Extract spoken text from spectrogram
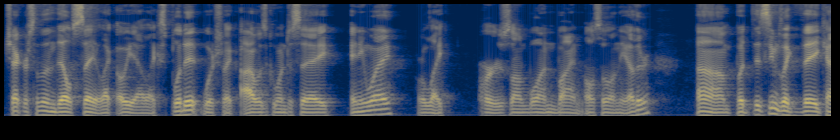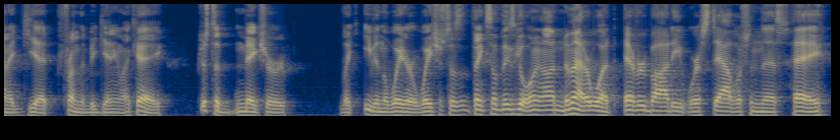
check or something, they'll say like, oh yeah, like split it, which like I was going to say anyway, or like hers on one, mine also on the other. Um, but it seems like they kind of get from the beginning, like, hey, just to make sure, like even the waiter or waitress doesn't think something's going on. No matter what, everybody, we're establishing this. Hey,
